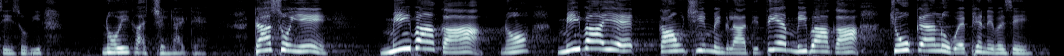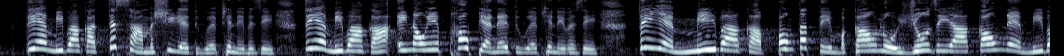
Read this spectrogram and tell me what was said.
စေဆိုပြီးနော်ကြီးကချိန်လိုက်တယ်ဒါဆိုရင် မိဘကနော်မိဘရဲ့ကောင်းချီးမင်္ဂလာတည်တည့်ရဲ့မိဘကကြိုးကန်းလို့ပဲဖြစ်နေပါစေ။တင်းရဲ့မိဘကတစ္ဆာမရှိတဲ့သူပဲဖြစ်နေပါစေ။တင်းရဲ့မိဘကအိမ်တော်ရေးဖောက်ပြန်တဲ့သူပဲဖြစ်နေပါစေ။တင်းရဲ့မိဘကပုံသက်တွေမကောင်းလို့ယွန်စရာကောင်းတဲ့မိဘ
